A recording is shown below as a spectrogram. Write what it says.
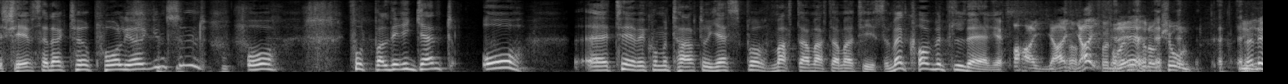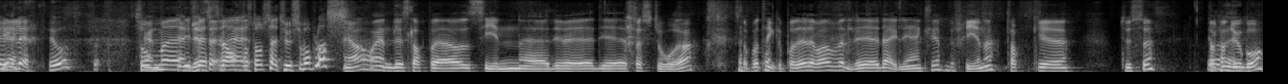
sjefsredaktør Pål Jørgensen og fotballdirigent og eh, TV-kommentator Jesper Marta Marta Mathisen. Velkommen til dere. Ai, ai, ai, for en introduksjon. Veldig hyggelig. Jo, Som eh, de fleste har forstått, så er Tusse på plass. Ja, og endelig slapp jeg å si den, eh, de, de første orda. Slapp å tenke på det. Det var veldig deilig, egentlig. Befriende. Takk, Tusse. Da kan du gå.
